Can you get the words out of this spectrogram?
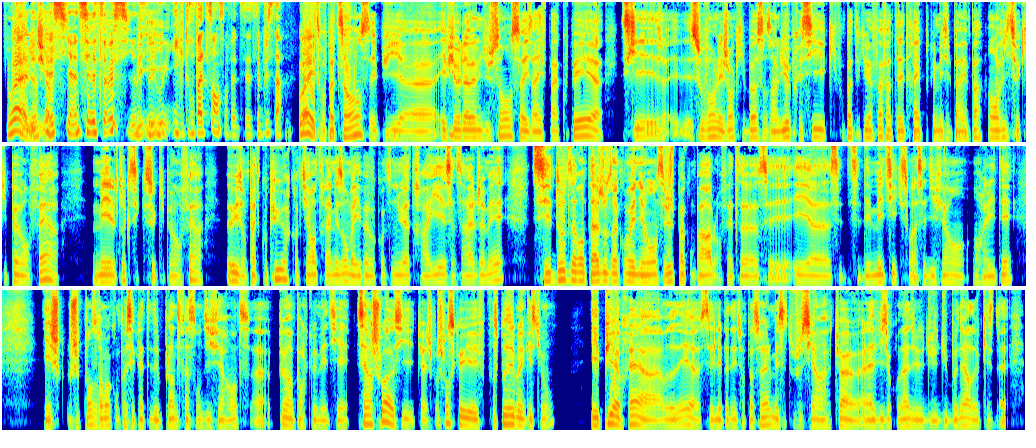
Ouais, bien sûr. Hein, c'est ça aussi. Hein, ils ne trouvent pas de sens, en fait. C'est plus ça. Ouais, ils trouvent pas de sens. Et puis, euh, et puis au-delà même du sens, ils n'arrivent pas à couper. Euh, ce qui est souvent les gens qui bossent dans un lieu précis et qui font pas, qui peuvent pas faire télétravail parce que le métier ne permet pas, ont envie de ceux qui peuvent en faire. Mais le truc, c'est que ceux qui peuvent en faire, eux, ils n'ont pas de coupure. Quand ils rentrent à la maison, bah, ils peuvent continuer à travailler, ça ne s'arrête jamais. C'est d'autres avantages, d'autres inconvénients. C'est juste pas comparable, en fait. Euh, et c'est des métiers qui sont assez différents en réalité. Et je, pense vraiment qu'on peut s'éclater de plein de façons différentes, euh, peu importe le métier. C'est un choix aussi. Tu vois, je, pense qu'il faut se poser les bonnes questions. Et puis après, à un moment donné, euh, c'est l'épanouissement personnel, mais ça touche aussi tu vois, à la vision qu'on a du, du, bonheur.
